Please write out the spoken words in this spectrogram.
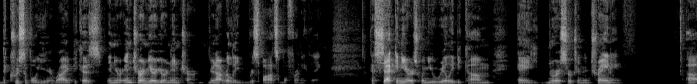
the crucible year, right? Because in your intern year, you're an intern. You're not really responsible for anything. The second year is when you really become a neurosurgeon in training. Uh,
